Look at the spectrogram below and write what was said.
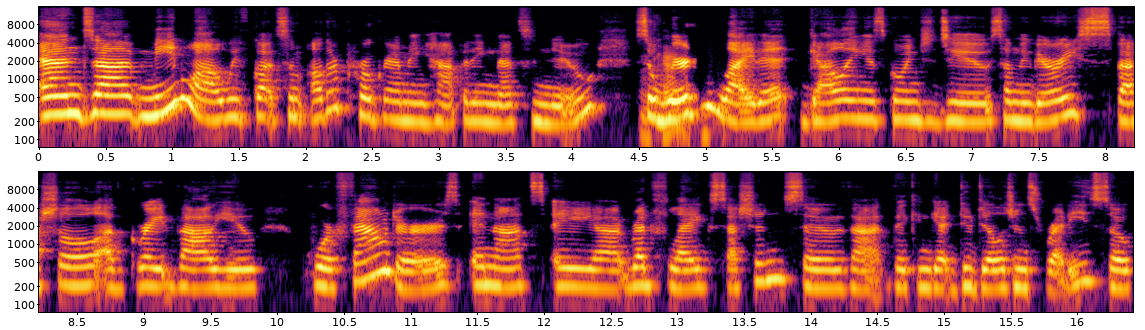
and uh, meanwhile we've got some other programming happening that's new so okay. we're delighted Gowling is going to do something very special of great value for founders and that's a uh, red flag session so that they can get due diligence ready. So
